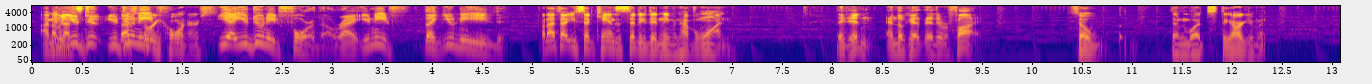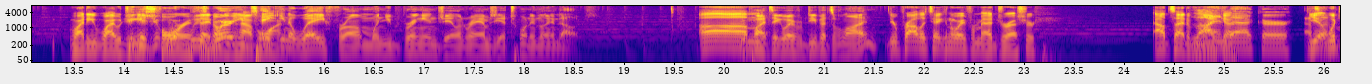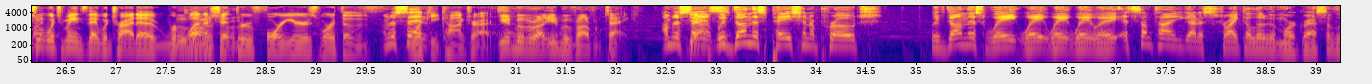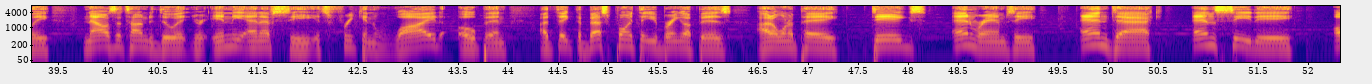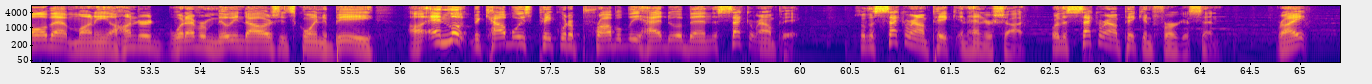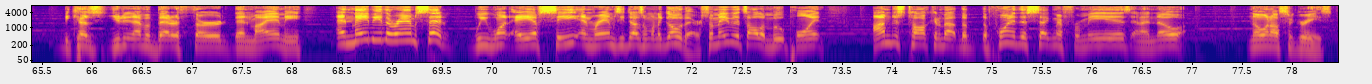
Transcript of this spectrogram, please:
I mean, mean, you do- you do need- three corners. Yeah, you do need four though, right? You need like you need. But I thought you said Kansas City didn't even have one. They didn't, and look at they were fine So then what's the argument? Why do you? Why would you because need four if they don't where are you taking one? away from when you bring in Jalen Ramsey at twenty million dollars? you Um, probably take away from defensive line. you're probably taking away from edge rusher outside of Micah. linebacker. outside Yeah, of which Micah. which means they would try to replenish it from- through four years worth of I'm just saying- rookie contracts. you'd move around. You'd move around from Tank. I'm just saying Yes. we've done this patient approach. We've done this wait, wait, wait, wait, wait. It's sometimes you got to strike a little bit more aggressively. Now is the time to do it. You're in the NFC. It's freaking wide open. I think the best point that you bring up is I don't want to pay Diggs and Ramsey and Dak and CeeDee all that money, a hundred whatever million dollars it's going to be. Uh, and look, the Cowboys pick would have probably had to have been the second round pick. So the second round pick in Hendershot or the second round pick in Ferguson, right? Because you didn't have a better third than Miami. And maybe the Rams said, we want AFC and Ramsey doesn't want to go there. So maybe it's all a moot point. I'm just talking about the, the point of this segment for me is, and I know no one else agrees.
